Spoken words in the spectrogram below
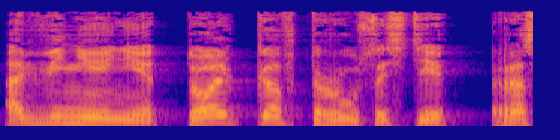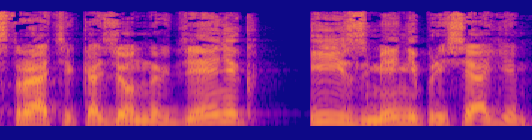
обвинения только в трусости, растрате казенных денег и измене присяги.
